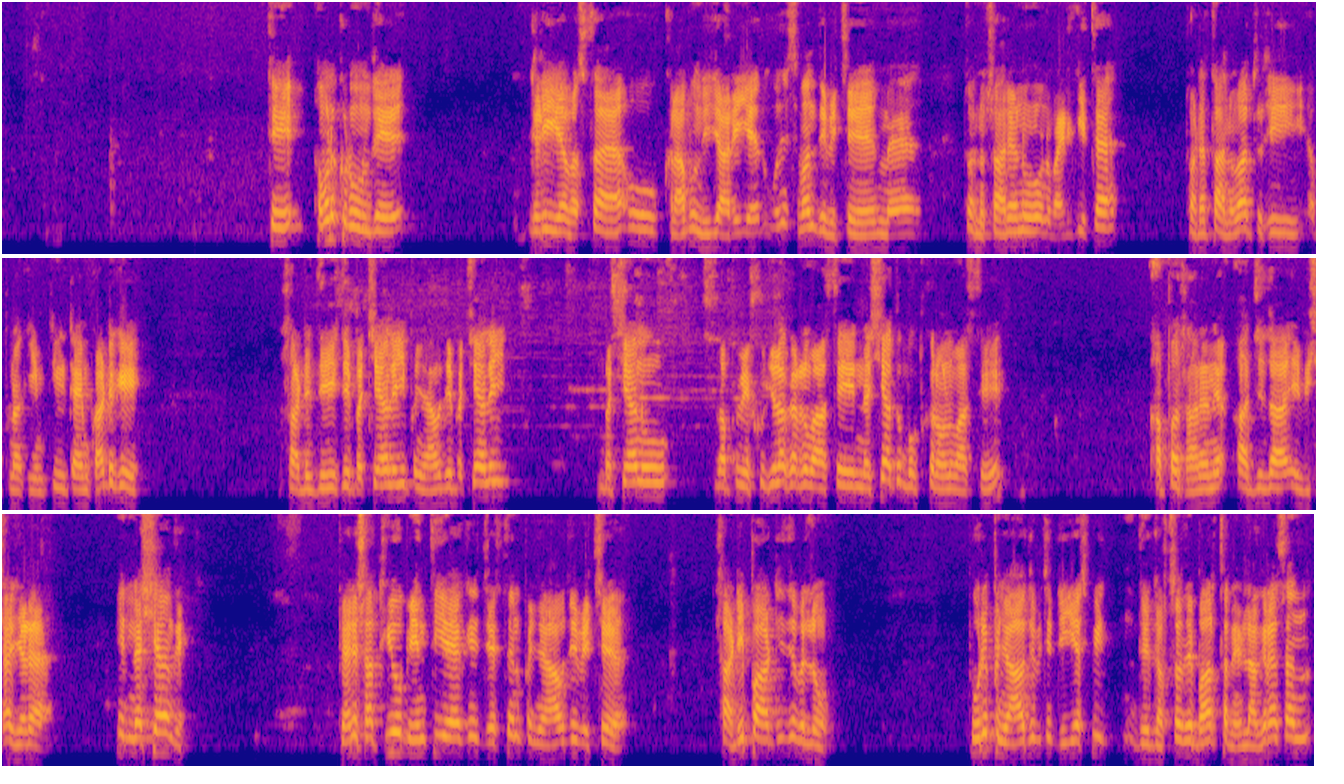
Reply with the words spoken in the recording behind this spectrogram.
ਤੇ ਅਮਨ ਕਾਨੂੰਨ ਦੇ ਜਿਹੜੀ ਅਵਸਥਾ ਹੈ, ਉਹ ਖਰਾਬ ਹੁੰਦੀ ਜਾ ਰਹੀ ਹੈ। ਉਹਦੇ ਸੰਬੰਧ ਦੇ ਵਿੱਚ ਮੈਂ ਤੁਹਾਨੂੰ ਸਾਰਿਆਂ ਨੂੰ ਇਨਵਾਈਟ ਕੀਤਾ ਤੁਹਾਡਾ ਧੰਨਵਾਦ। ਤੁਸੀਂ ਆਪਣਾ ਕੀਮਤੀ ਟਾਈਮ ਕੱਢ ਕੇ ਸਾਡੇ ਦੇਸ਼ ਦੇ ਬੱਚਿਆਂ ਲਈ, ਪੰਜਾਬ ਦੇ ਬੱਚਿਆਂ ਲਈ, ਬੱਚਿਆਂ ਨੂੰ ਦਾ ਭਵਿੱਖ ਉਜਲਾ ਕਰਨ ਵਾਸਤੇ, ਨਸ਼ਿਆਂ ਤੋਂ ਮੁਕਤ ਕਰਾਉਣ ਵਾਸਤੇ ਆਪਾਂ ਸਾਰਿਆਂ ਨੇ ਅੱਜ ਦਾ ਇਹ ਵਿਸ਼ਾ ਜਿਹੜਾ ਇਹ ਨਸ਼ਿਆਂ ਦੇ। ਪਿਆਰੇ ਸਾਥੀਓ ਬੇਨਤੀ ਹੈ ਕਿ ਜਿਸ ਦਿਨ ਪੰਜਾਬ ਦੇ ਵਿੱਚ ਸਾਡੀ ਪਾਰਟੀ ਦੇ ਵੱਲੋਂ ਪੂਰੇ ਪੰਜਾਬ ਦੇ ਵਿੱਚ ਡੀਐਸਪੀ ਦੇ ਦਫ਼ਤਰ ਦੇ ਬਾਹਰ ਧਰਨੇ ਲੱਗ ਰਹੇ ਸਨ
